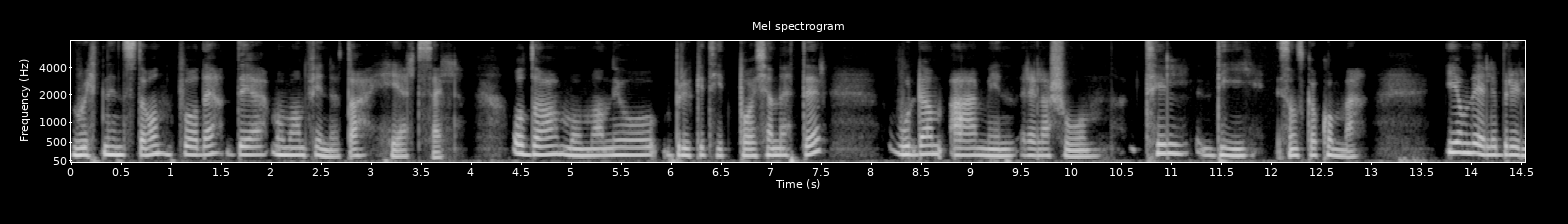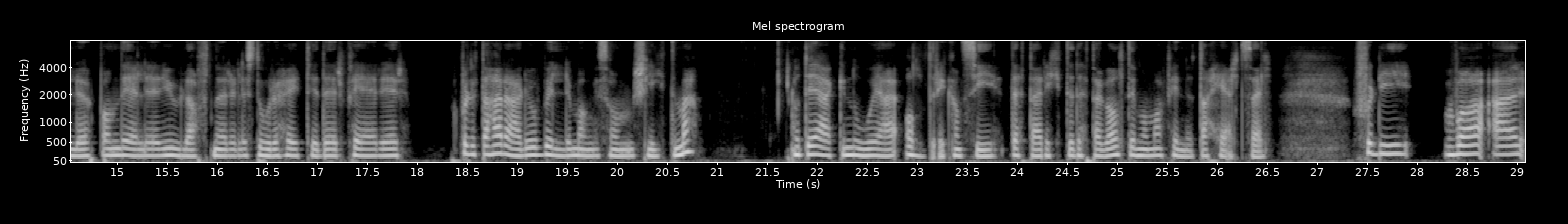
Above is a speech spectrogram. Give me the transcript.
written in stone på det, det må man finne ut av helt selv. Og da må man jo bruke tid på å kjenne etter. Hvordan er min relasjon til de som skal komme? I om det gjelder bryllup, om det gjelder julaftener eller store høytider, ferier. For dette her er det jo veldig mange som sliter med. Og det er ikke noe jeg aldri kan si 'dette er riktig, dette er galt'. Det må man finne ut av helt selv. Fordi hva er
